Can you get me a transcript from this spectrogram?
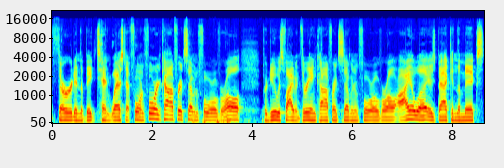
third in the Big Ten West at four and four in conference, seven and four overall. Purdue is five and three in conference, seven and four overall. Iowa is back in the mix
